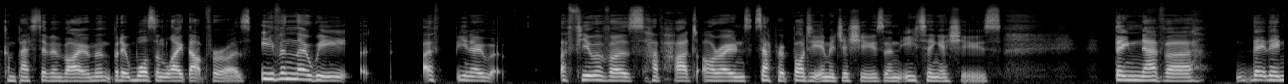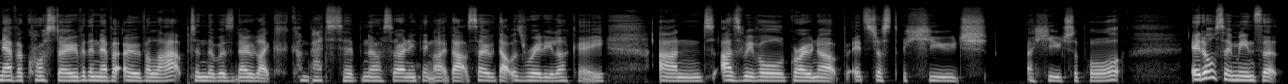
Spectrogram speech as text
competitive environment, but it wasn't like that for us. Even though we, you know, a few of us have had our own separate body image issues and eating issues. They never they, they never crossed over, they never overlapped, and there was no like competitiveness or anything like that. So that was really lucky. And as we've all grown up, it's just a huge, a huge support. It also means that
